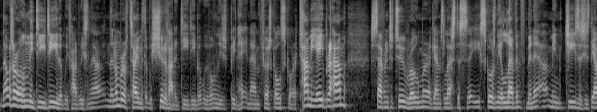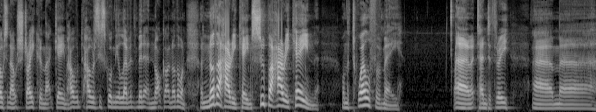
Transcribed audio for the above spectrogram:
that was our only DD that we've had recently. I mean, the number of times that we should have had a DD, but we've only just been hitting um, first goal scorer. Tammy Abraham, seven to two. Roma against Leicester City scores in the eleventh minute. I mean, Jesus, he's the out and out striker in that game. How how has he scored in the eleventh minute and not got another one? Another Harry Kane, Super Harry Kane, on the twelfth of May, um, at ten to three. Um, uh,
